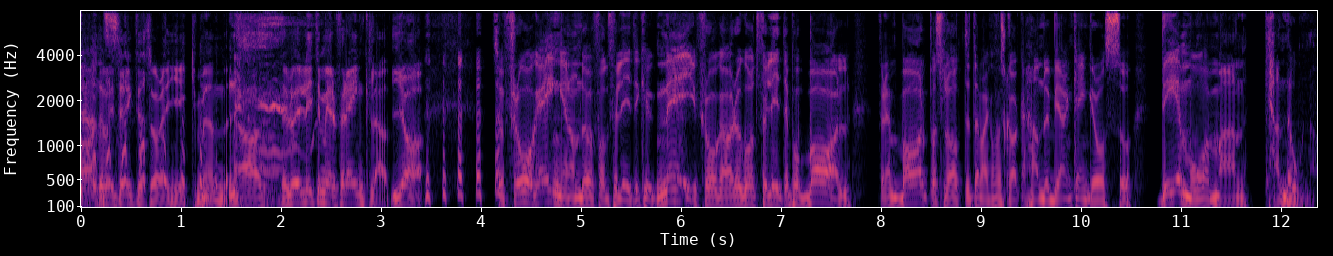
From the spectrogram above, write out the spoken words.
ja, det var inte riktigt så den gick, men ja, det var lite mer förenklat. Ja. Så fråga ingen om du har fått för lite kuk. Nej, fråga har du gått för lite på bal? För en bal på slottet där man kan få skaka hand med Bianca Ingrosso, det mår man kanon av.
